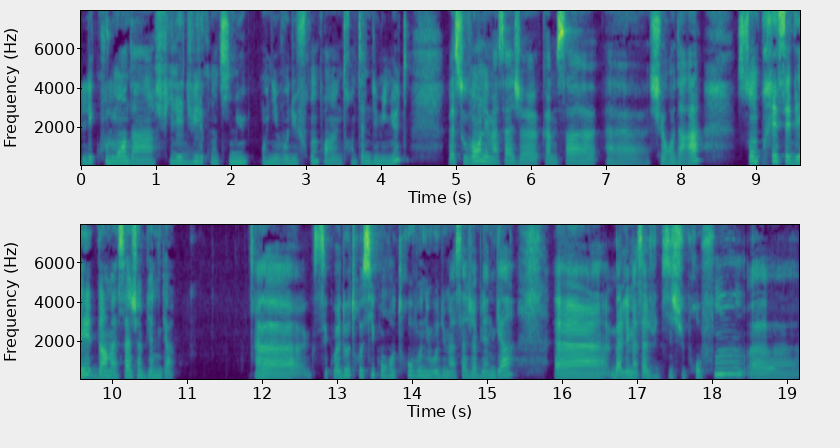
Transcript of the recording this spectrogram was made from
l'écoulement d'un filet d'huile continu au niveau du front pendant une trentaine de minutes. Bah, souvent, les massages comme ça à Shirodhara sont précédés d'un massage à Bianga. Euh, c'est quoi d'autre aussi qu'on retrouve au niveau du massage Abhyanga euh, bah, Les massages du tissu profond, euh,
